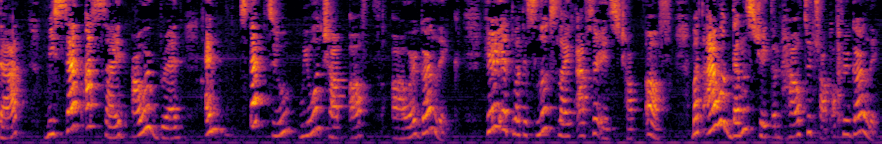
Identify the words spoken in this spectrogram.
That, we set aside our bread and step two, we will chop off our garlic. Here is what it looks like after it's chopped off. But I will demonstrate on how to chop off your garlic.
